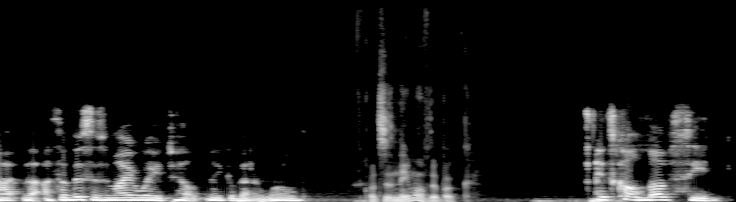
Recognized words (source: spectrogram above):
uh, so this is my way to help make a better world. What's the name of the book? It's called Loveseed:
